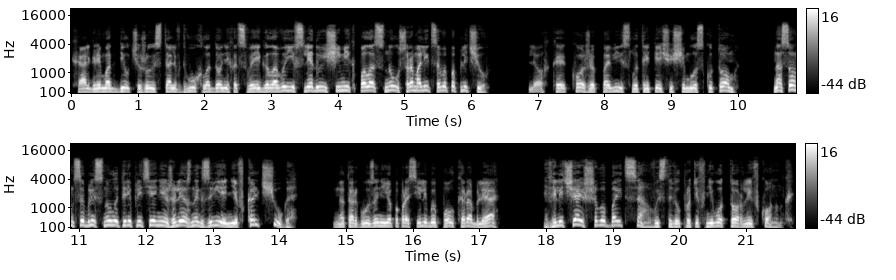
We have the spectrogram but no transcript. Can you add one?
Хальгрим отбил чужую сталь в двух ладонях от своей головы и в следующий миг полоснул Шрамолицева по плечу. Легкая кожа повисла трепещущим лоскутом. На солнце блеснуло переплетение железных звеньев, кольчуга. На торгу за нее попросили бы пол корабля. Величайшего бойца выставил против него Торлиев Конунг.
